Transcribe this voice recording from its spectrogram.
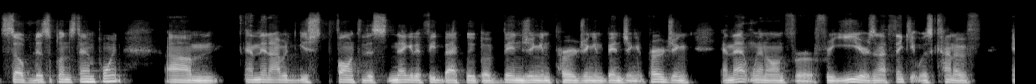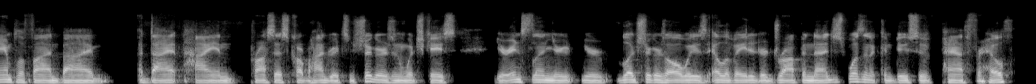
self-discipline standpoint. Um, and then I would just fall into this negative feedback loop of binging and purging and binging and purging. And that went on for, for years. And I think it was kind of amplified by a diet high in processed carbohydrates and sugars, in which case your insulin, your, your blood sugar is always elevated or dropping. That just wasn't a conducive path for health.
